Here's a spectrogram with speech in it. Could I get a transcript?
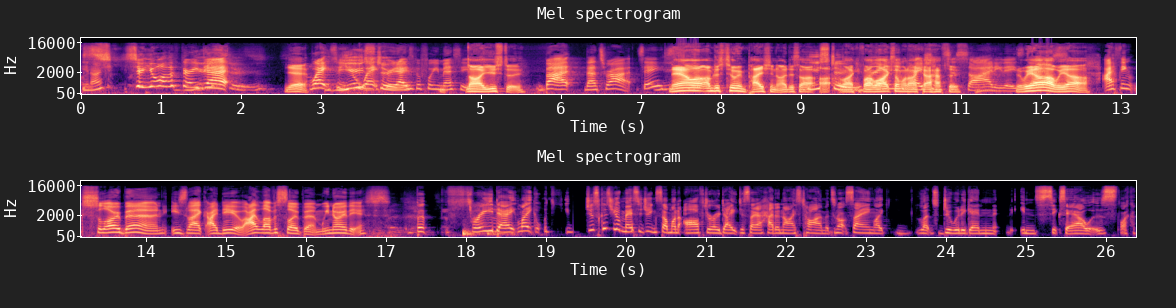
you know? So you're the three day. Yeah. Wait, so you Used wait to. three days before you message? No, I used to. But that's right. See? Now I- I'm just too impatient. I just, I, Used I- to. like, if We're I in like an someone, I, I impatient have to. Society these We days. are, we are. I think slow burn is like ideal. I love a slow burn. We know this. Three day, like, just because you're messaging someone after a date to say, I had a nice time, it's not saying, like, let's do it again in six hours. Like, uh,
